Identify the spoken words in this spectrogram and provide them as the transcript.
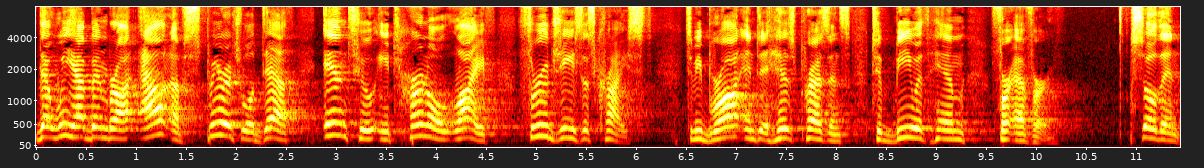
that we have been brought out of spiritual death into eternal life through Jesus Christ? To be brought into his presence, to be with him forever. So then,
